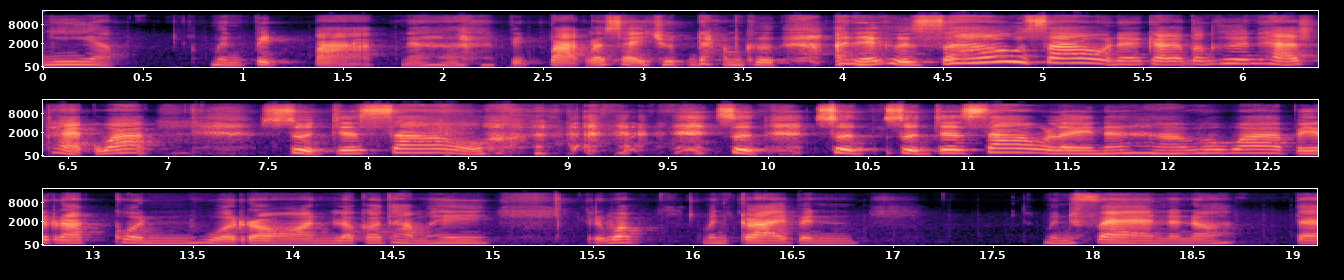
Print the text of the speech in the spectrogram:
เงียบเหมือนปิดปากนะคะปิดปากแล้วใส่ชุดดำคือ อันนี้คือเศร้าเศร้านะคะต้องขึ้นแฮชแท็กว่า สุดจะเศร้า สุดสุดสุดจะเศร้าเลยนะคะ เพราะว่าไปรักคนหัวร้อนแล้วก็ทำให้เรียกว่ามันกลายเป็น เหมือนแฟนนะเนาะแต่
